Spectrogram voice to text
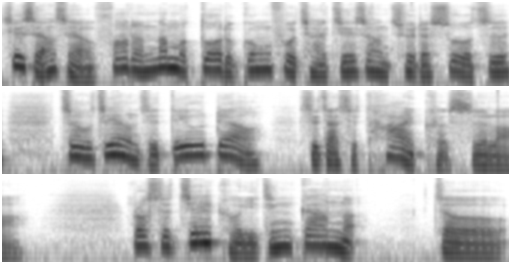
试想想，花了那么多的功夫才接上去的树枝，就这样子丢掉，实在是太可惜了。若是接口已经干了，就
